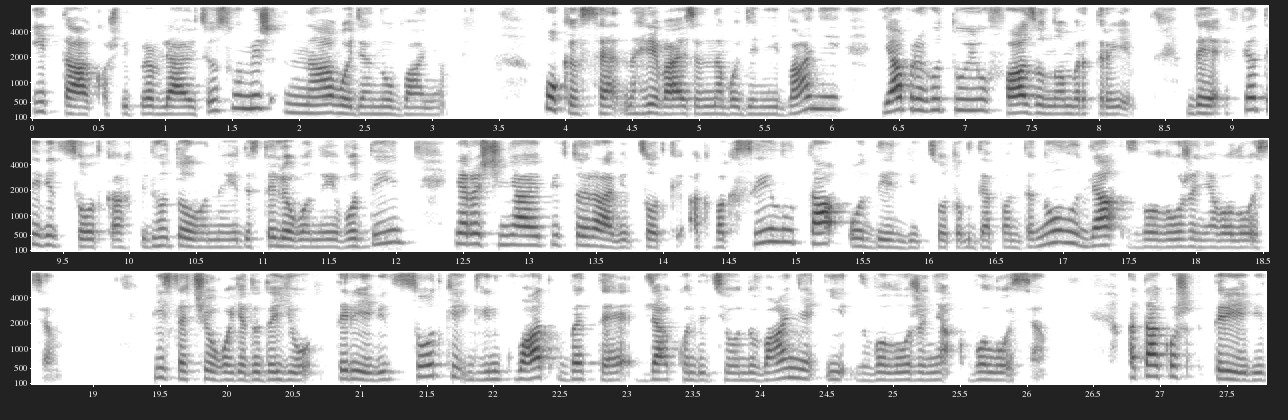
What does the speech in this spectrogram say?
і також відправляю цю суміш на водяну баню. Поки все нагрівається на водяній бані, я приготую фазу номер 3 де в 5% підготовленої дистильованої води я розчиняю 1,5% акваксилу та 1% депантенолу для зволоження волосся. Після чого я додаю 3% Greenquat BT для кондиціонування і зволоження волосся а також 3%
